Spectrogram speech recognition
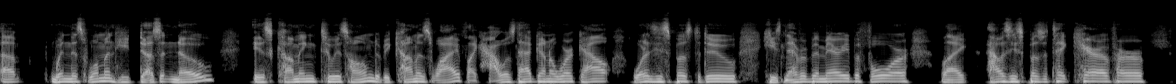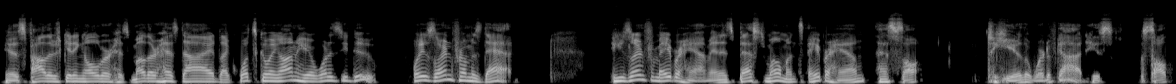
Uh, when this woman he doesn't know is coming to his home to become his wife like how is that going to work out? What is he supposed to do? He's never been married before. Like how is he supposed to take care of her? His father's getting older. His mother has died. Like what's going on here? What does he do? Well he's learned from his dad. He's learned from abraham. In his best moments abraham has sought to hear the word of God. He's sought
